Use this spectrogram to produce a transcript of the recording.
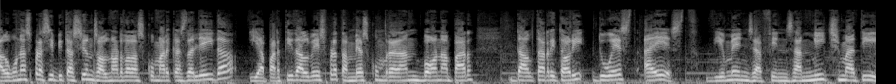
algunes precipitacions al nord de les comarques de Lleida i a partir del vespre també es compraran bona part del territori d'oest a est. Diumenge fins a mig matí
